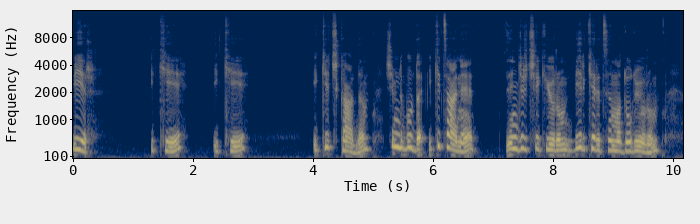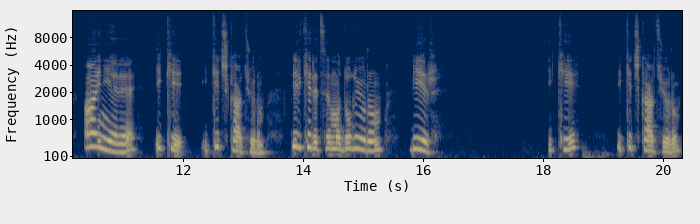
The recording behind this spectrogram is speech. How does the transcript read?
bir, iki, iki, iki çıkardım. Şimdi burada iki tane zincir çekiyorum. Bir kere tığıma doluyorum. Aynı yere iki, iki çıkartıyorum. Bir kere tığıma doluyorum. Bir, 2 2 çıkartıyorum.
